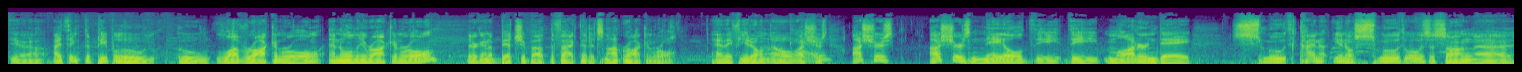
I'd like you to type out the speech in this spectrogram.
yeah. I think the people who who love rock and roll and only rock and roll, they're going to bitch about the fact that it's not rock and roll. And if you don't know Okay. Usher's Usher's Usher's nailed the the modern day smooth kind of you know smooth. What was the song? Uh,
